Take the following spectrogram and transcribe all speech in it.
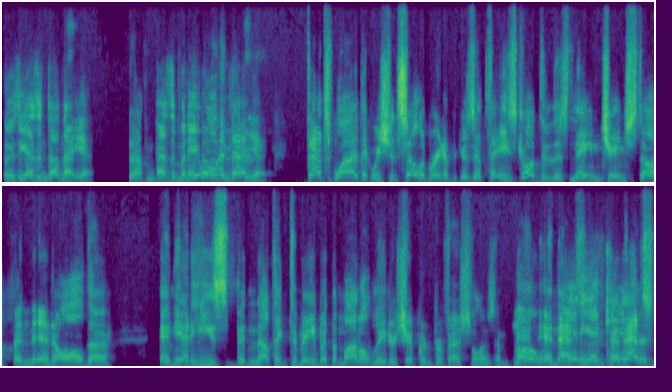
because he hasn't done that yet. Yeah, hasn't been able no, to do that, that, yet. That's why I think we should celebrate him because if he's gone through this name change stuff and and all the. And yet he's been nothing to me but the model of leadership and professionalism. Oh, and, that's, and he had cancer. that's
